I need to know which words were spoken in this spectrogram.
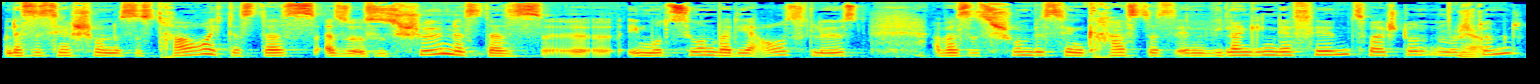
Und das ist ja schon, es ist traurig, dass das, also es ist schön, dass das äh, Emotionen bei dir auslöst, aber es ist schon ein bisschen krass, dass in, wie lang ging der Film? Zwei Stunden bestimmt?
